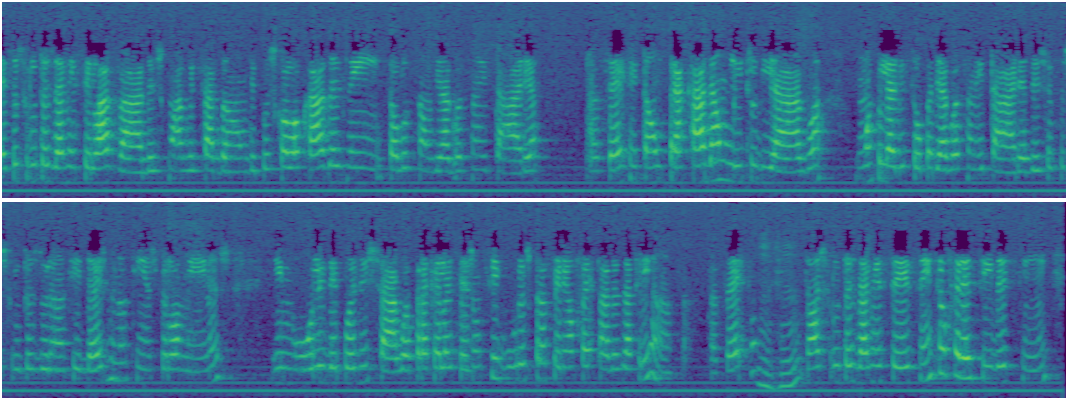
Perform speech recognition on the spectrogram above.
essas frutas devem ser lavadas com água e sabão, depois colocadas em solução de água sanitária, tá certo? Então, para cada um litro de água, uma colher de sopa de água sanitária, deixa essas frutas durante 10 minutinhos pelo menos, de molho e depois enxágua para que elas sejam seguras para serem ofertadas à criança, tá certo? Uhum. Então as frutas devem ser sempre oferecidas sim,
